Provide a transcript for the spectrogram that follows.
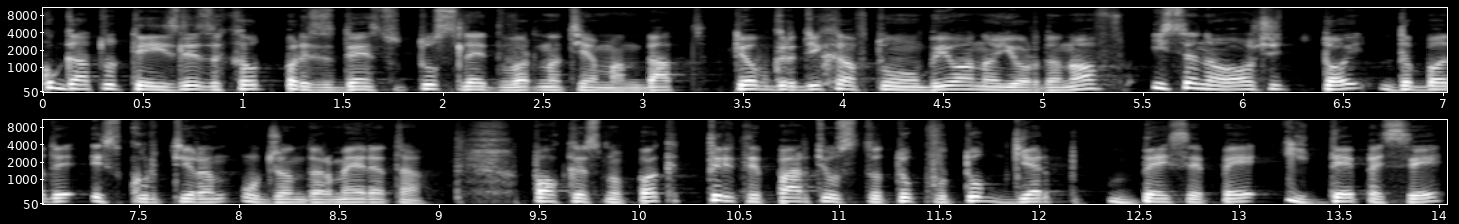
когато те излизаха от президентството след върнатия мандат. Те обградиха автомобила на Йорданов и се наложи той да бъде ескортиран от жандармерията. По-късно пък трите партии от статуквото ГЕРБ, БСП и ДПС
